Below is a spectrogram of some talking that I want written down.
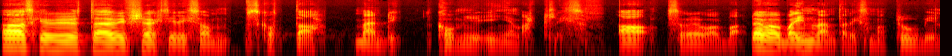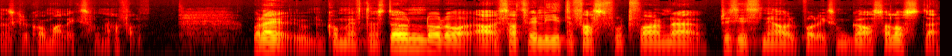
Ja, ska vi ut där, vi försökte liksom skotta, men det kom ju ingen vart liksom. Ja, så det var bara, det var bara invänta liksom att provbilen skulle komma liksom i alla fall. Och det kom efter en stund och då ja, satt vi lite fast fortfarande, precis när jag höll på att liksom gasa loss där.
